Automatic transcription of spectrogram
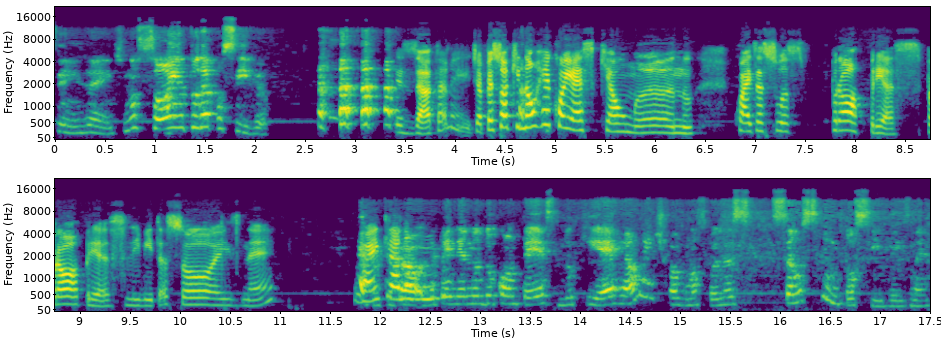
sim, gente. No sonho tudo é possível. Exatamente. A pessoa que não reconhece que é humano, quais as suas próprias próprias limitações, né? É, vai entrar no... dependendo do contexto, do que é, realmente, algumas coisas são sim possíveis, né?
